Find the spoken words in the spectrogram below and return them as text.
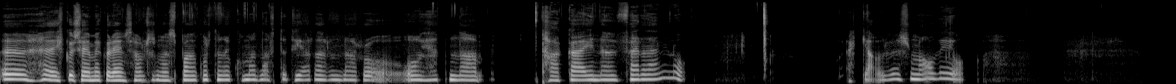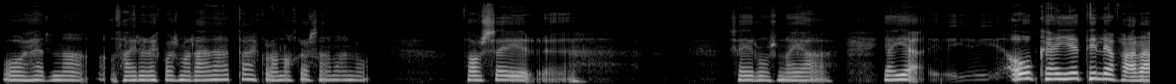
uh, eða eitthvað segjum einhver einn sál svona spáita hvort það er að koma aftur til jarðarinnar og, og hérna taka eina um ferðan og ekki alveg svona á því og og hérna þær eru eitthvað svona að ræða þetta eitthvað á nokkra saman og þá segir uh, segir hún svona já, já, já ok, ég er til ég að fara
